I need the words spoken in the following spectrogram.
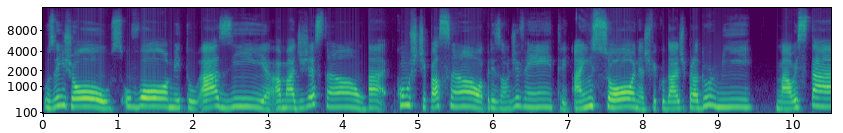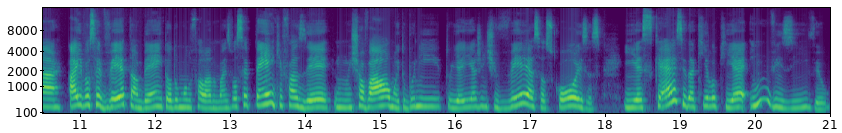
os enjoos, o vômito, a azia, a má digestão, a constipação, a prisão de ventre, a insônia, a dificuldade para dormir, mal-estar. Aí você vê também todo mundo falando, mas você tem que fazer um enxoval muito bonito. E aí a gente vê essas coisas e esquece daquilo que é invisível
